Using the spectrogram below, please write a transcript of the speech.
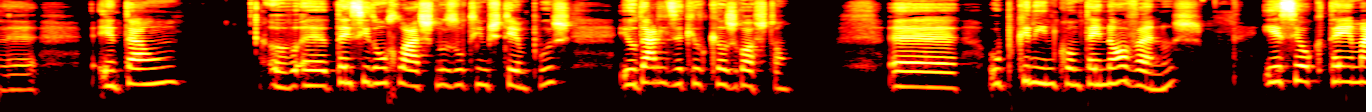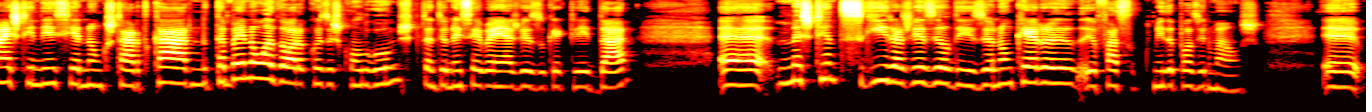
Eh, então, eh, tem sido um relaxo nos últimos tempos eu dar-lhes aquilo que eles gostam. Uh, o pequenino, como tem 9 anos, esse é o que tem mais tendência a não gostar de carne, também não adora coisas com legumes, portanto eu nem sei bem às vezes o que é que lhe dar. Uh, mas tento seguir, às vezes ele diz: Eu não quero, eu faço comida para os irmãos. Uh,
